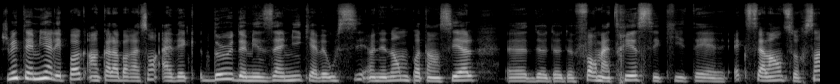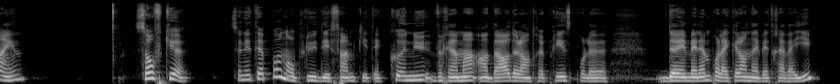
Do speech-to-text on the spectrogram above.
Je m'étais mis à l'époque en collaboration avec deux de mes amis qui avaient aussi un énorme potentiel euh, de, de, formatrices et qui étaient excellentes sur scène. Sauf que ce n'étaient pas non plus des femmes qui étaient connues vraiment en dehors de l'entreprise pour le de MLM pour laquelle on avait travaillé.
